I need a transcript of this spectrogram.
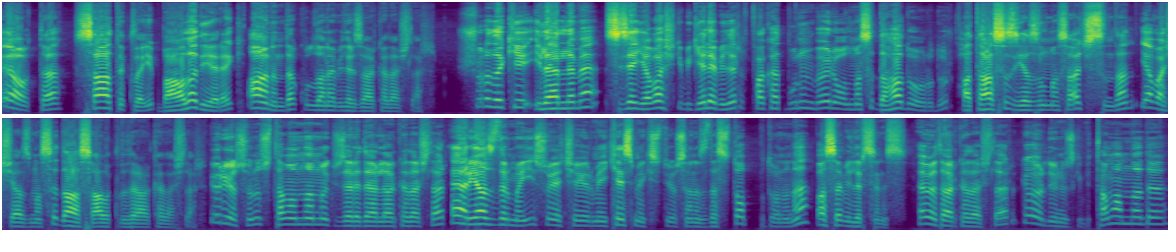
veyahut da sağ tıklayıp bağla diyerek anında kullanabiliriz arkadaşlar. Şuradaki ilerleme size yavaş gibi gelebilir fakat bunun böyle olması daha doğrudur. Hatasız yazılması açısından yavaş yazması daha sağlıklıdır arkadaşlar. Görüyorsunuz tamamlanmak üzere değerli arkadaşlar. Eğer yazdırmayı ISO'ya çevirmeyi kesmek istiyorsanız da stop butonuna basabilirsiniz. Evet arkadaşlar gördüğünüz gibi tamamladı.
